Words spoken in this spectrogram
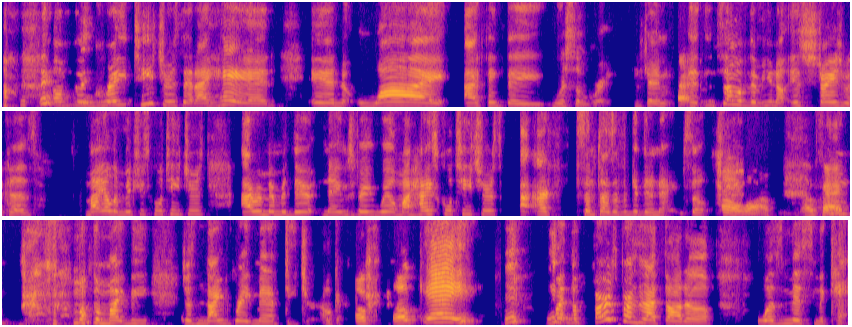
of the great teachers that I had and why I think they were so great. Okay. And some of them, you know, it's strange because my elementary school teachers, I remember their names very well. My high school teachers, I, I sometimes I forget their names. So oh wow, okay. Some of them might be just ninth grade math teacher. Okay. Okay. but the first person I thought of was Miss McKay.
